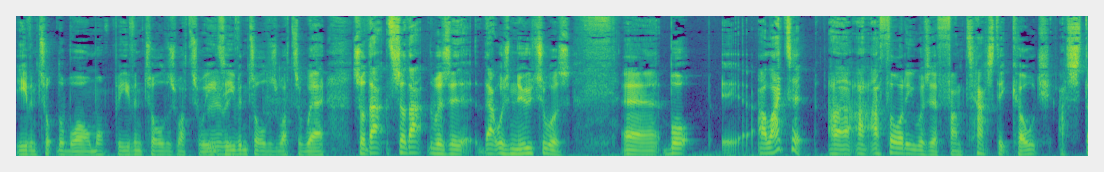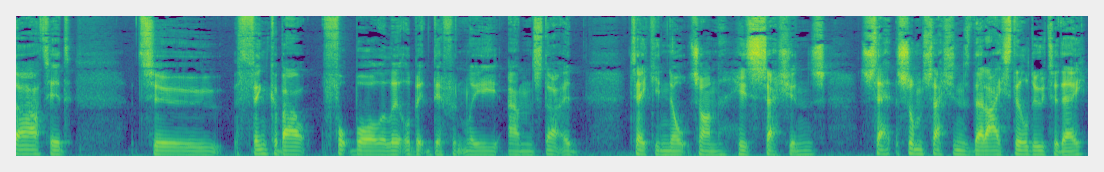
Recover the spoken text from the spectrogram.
Even took the warm up. Even told us what to eat. Really? Even told us what to wear. So that so that was a, that was new to us, uh, but I liked it. I, I thought he was a fantastic coach. I started to think about football a little bit differently and started taking notes on his sessions, set some sessions that I still do today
